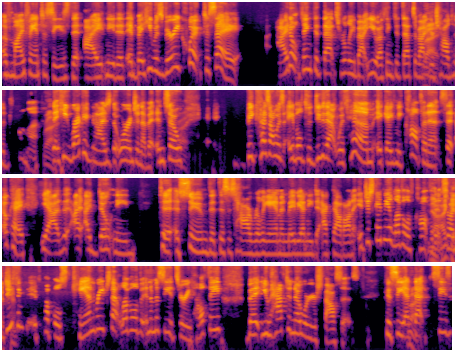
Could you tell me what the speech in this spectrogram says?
of my fantasies that I needed and but he was very quick to say I don't think that that's really about you. I think that that's about your childhood trauma. Right. That he recognized the origin of it. And so Right. because I was able to do that with him, it gave me confidence that okay, yeah, I, I don't need to assume that this is how I really am, and maybe I need to act out on it. It just gave me a level of confidence. I so I do you. think that if couples can reach that level of intimacy, it's very healthy. But you have to know where your spouse is, because see, at Right. that season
